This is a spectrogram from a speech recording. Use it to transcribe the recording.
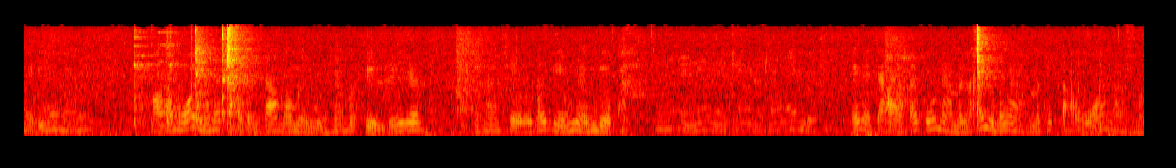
mày đi hả Họ đã muốn những cái tàu đường cao mà mày 12 ba triệu đi chứ. Mười hai triệu lấy tiền cũng không được. Ờ, Đấy là là tới cuối năm mình lấy gì mấy ngàn Mình thích tàu quá là mà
